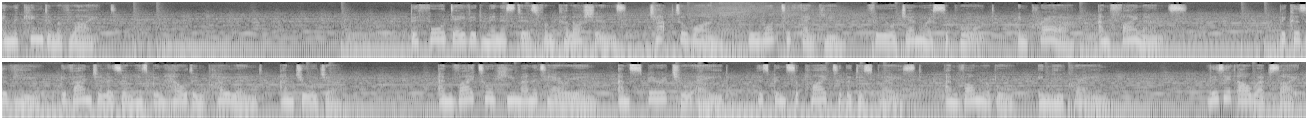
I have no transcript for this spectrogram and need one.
in the kingdom of light. Before David ministers from Colossians, chapter 1, we want to thank you for your generous support in prayer and finance. Because of you, evangelism has been held in Poland and Georgia. And vital humanitarian and spiritual aid has been supplied to the displaced and vulnerable in Ukraine. Visit our website,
